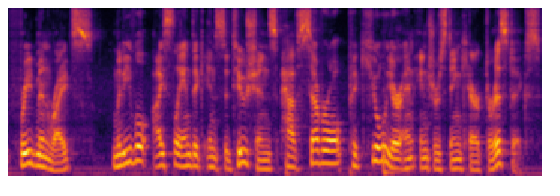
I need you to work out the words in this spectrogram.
Friedman writes, Medieval Icelandic institutions have several peculiar and interesting characteristics.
